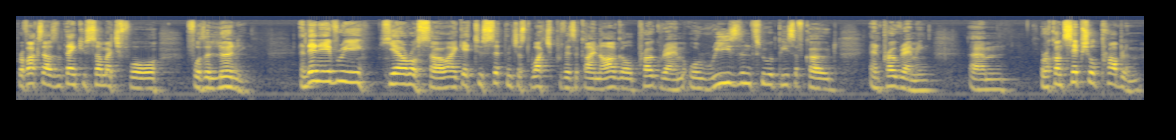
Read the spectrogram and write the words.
Prof. Axhausen, thank you so much for, for the learning. And then every year or so, I get to sit and just watch Professor Kai Nagel program or reason through a piece of code and programming um, or a conceptual problem.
